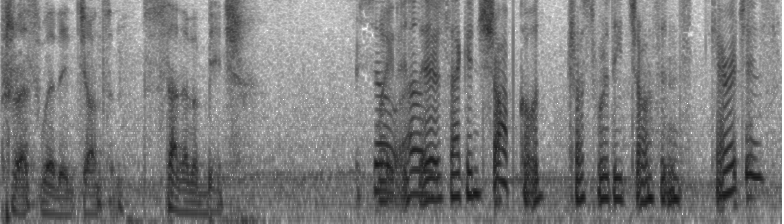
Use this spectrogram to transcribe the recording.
Trustworthy Johnson, son of a bitch. So, Wait, is um, there a second shop called Trustworthy Johnson's Carriages?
